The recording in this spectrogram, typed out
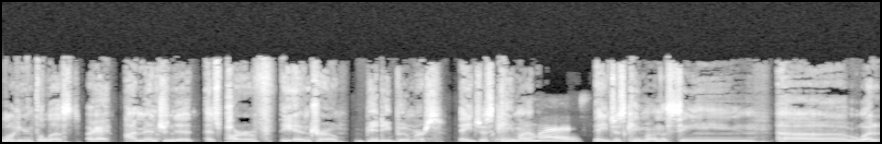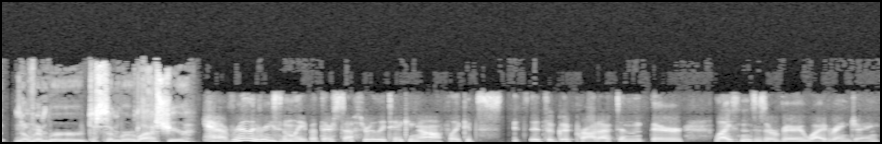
Looking at the list. Okay, I mentioned it as part of the intro. Bitty Boomers. They just came on. They just came on the scene. Uh, what November, December last year. Yeah, really recently, but their stuff's really taking off. Like it's it's it's a good product, and their licenses are very wide ranging.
